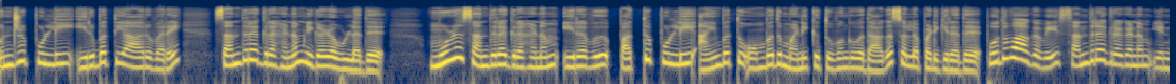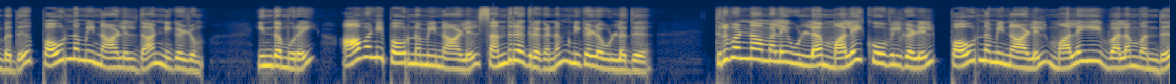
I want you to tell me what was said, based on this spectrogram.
ஒன்று புள்ளி இருபத்தி ஆறு வரை சந்திர கிரகணம் நிகழவுள்ளது முழு சந்திர கிரகணம் இரவு பத்து புள்ளி ஐம்பத்து ஒன்பது மணிக்கு துவங்குவதாக சொல்லப்படுகிறது. பொதுவாகவே சந்திர கிரகணம் என்பது பௌர்ணமி நாளில்தான் நிகழும். இந்த முறை ஆவணி பௌர்ணமி நாளில் சந்திர கிரகணம் நிகழவுள்ளது திருவண்ணாமலை உள்ள மலை கோவில்களில் பௌர்ணமி நாளில் மலையை வலம் வந்து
